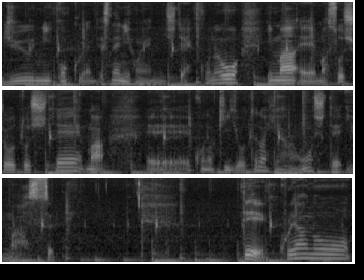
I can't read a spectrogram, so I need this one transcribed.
12億円ですね日本円にして。これを今、えー、まあ、訴訟として、まあえー、この企業との批判をしています。でこれあの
